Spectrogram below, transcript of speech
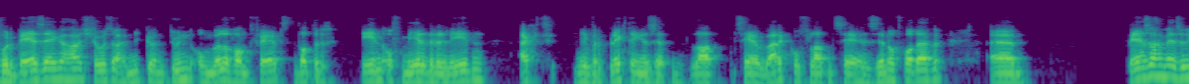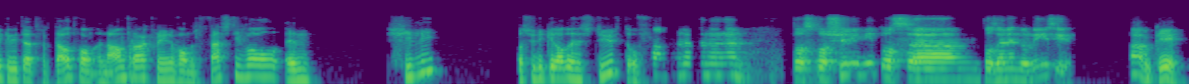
voorbij zijn gegaan, shows dat je niet kunt doen, omwille van het feit dat er één of meerdere leden echt met verplichtingen zitten. Laat het zijn werk of laat het zijn gezin of whatever. Uh, Pijs zag mij zo'n keer iets verteld van een aanvraag voor een of ander festival in Chili. Dat ze een keer hadden gestuurd? Of... Ah, nee, nee, nee. Het, was, het was Chili niet, het was, uh, het was in Indonesië. Ah, oké. Okay.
